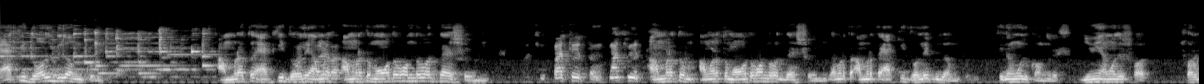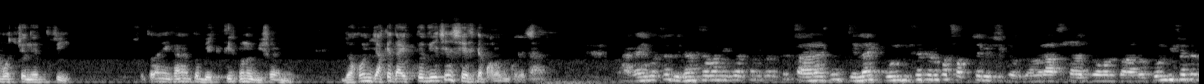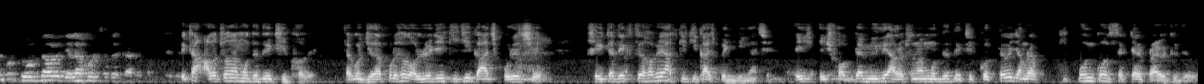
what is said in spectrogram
একই দল বিলং আমরা তো একই দলে, আমরা আমরা তো মমতা বন্দ্যোপাধ্যায়ের সৈনিক। আমরা তো আমরা তো মমতা বন্দ্যোপাধ্যায়ের সৈনিক আমরা তো আমরা তো একই দলে বিলং করি তৃণমূল কংগ্রেস যিনি আমাদের সর- সর্বোচ্চ নেত্রী। সুতরাং এখানে তো ব্যক্তির কোনো বিষয় নেই। যখন যাকে দায়িত্ব দিয়েছেন সে সেটা পালন করেছে আগামী বছর বিধানসভা নির্বাচন করতে তার আগে জেলায় কোন বিষয়টার উপর সবচেয়ে বেশি জোর দেওয়া রাস্তা জল বা আলো কোন বিষয়টার উপর জোর দেওয়া হবে জেলা পরিষদের কাজে এটা আলোচনার মধ্যে দিয়ে ঠিক হবে। এখন জেলা পরিষদ অলরেডি কি কি কাজ করেছে সেইটা দেখতে হবে আর কি কি কাজ পেন্ডিং আছে। এই এই সবটা মিলিয়ে আলোচনার মধ্যে দিয়ে ঠিক করতে হবে যে আমরা কোন কোন সেক্টরে প্রায়োরিটি দেবো।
